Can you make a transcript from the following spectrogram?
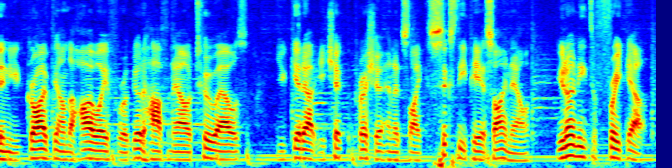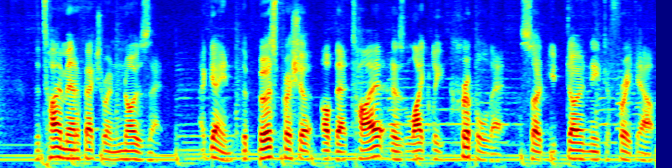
then you drive down the highway for a good half an hour, two hours, you get out, you check the pressure, and it's like 60 psi now. You don't need to freak out. The tire manufacturer knows that. Again, the burst pressure of that tire is likely triple that, so you don't need to freak out.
